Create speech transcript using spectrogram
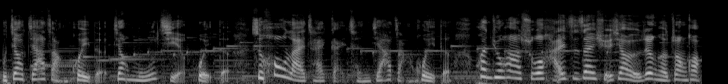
不叫家长会的，叫母姐会的，是后来才改成家长会的。换句话说，孩子在学校有任何状况，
